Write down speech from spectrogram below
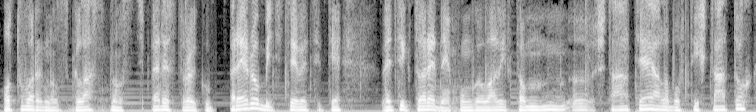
otvorenosť, glasnosť, perestrojku, prerobiť tie veci, tie veci, ktoré nefungovali v tom e, štáte alebo v tých štátoch.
